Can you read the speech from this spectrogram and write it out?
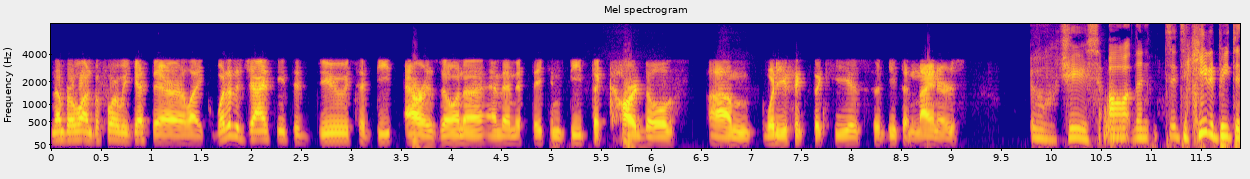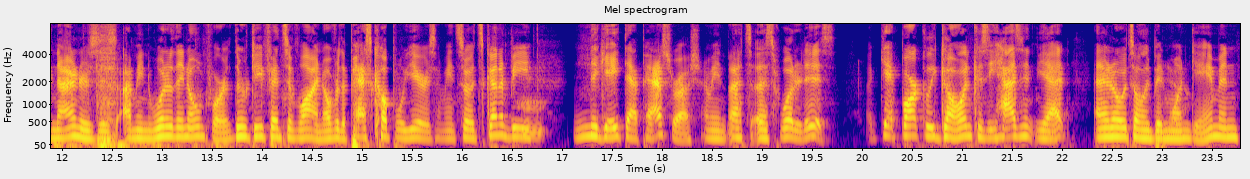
number one, before we get there, like, what do the Giants need to do to beat Arizona? And then if they can beat the Cardinals, um, what do you think the key is to beat the Niners? Oh, jeez. Uh, oh, the, the key to beat the Niners is, I mean, what are they known for? Their defensive line over the past couple years. I mean, so it's going to be negate that pass rush. I mean, that's that's what it is. Get Barkley going because he hasn't yet, and I know it's only been one game, and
